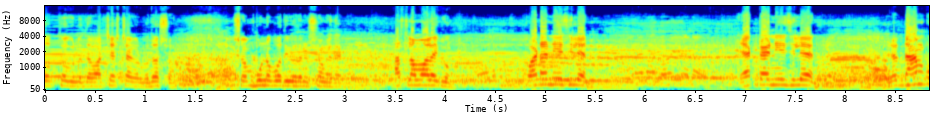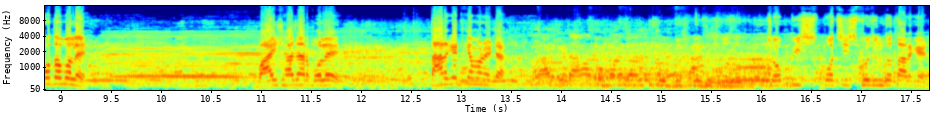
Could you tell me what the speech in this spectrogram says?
তথ্যগুলো দেওয়ার চেষ্টা করব। দর্শক, সম্পূর্ণ প্রতিবেদনের সঙ্গে থাকবে আসসালামু আলাইকুম। কয়টা নিয়েছিলেন? একটাই নিয়েছিলেন? এটার দাম কত বলে? বাইশ হাজার বলে। টার্গেট কেমন এটা? চব্বিশ, পঁচিশ পর্যন্ত টার্গেট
